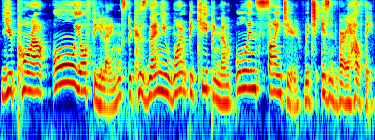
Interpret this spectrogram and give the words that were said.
You pour out all your feelings because then you won't be keeping them all inside you, which isn't very healthy.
